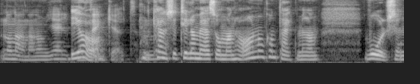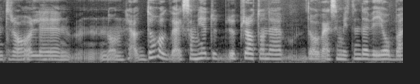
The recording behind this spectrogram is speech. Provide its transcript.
någon annan om hjälp Ja. helt enkelt. Mm. Kanske till och med så om man har någon kontakt med någon vårdcentral eller någon ja, dagverksamhet. Du, du pratade om den här dagverksamheten där vi jobbar.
